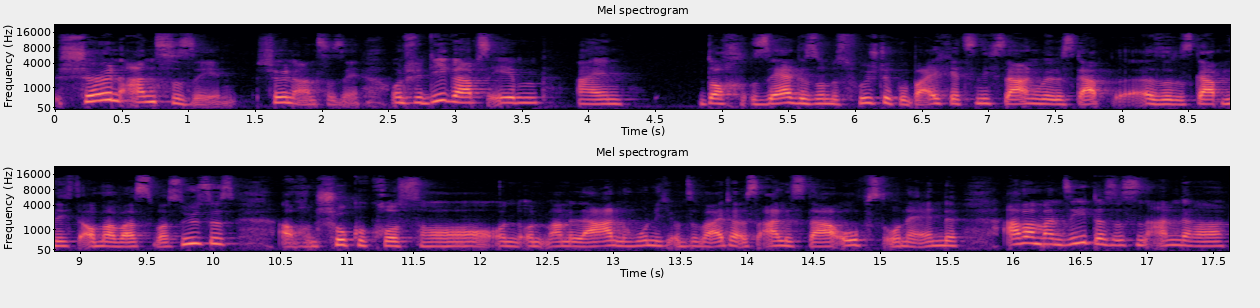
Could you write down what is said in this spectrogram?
schön anzusehen, schön anzusehen. Und für die gab es eben ein doch sehr gesundes Frühstück, wobei ich jetzt nicht sagen will, es gab, also es gab nicht auch mal was, was Süßes, auch ein Schokocroissant und, und Marmeladen, Honig und so weiter, ist alles da, Obst ohne Ende. Aber man sieht, dass es ein anderer,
